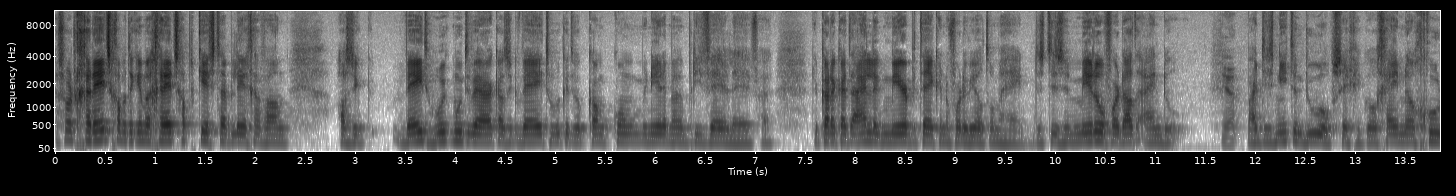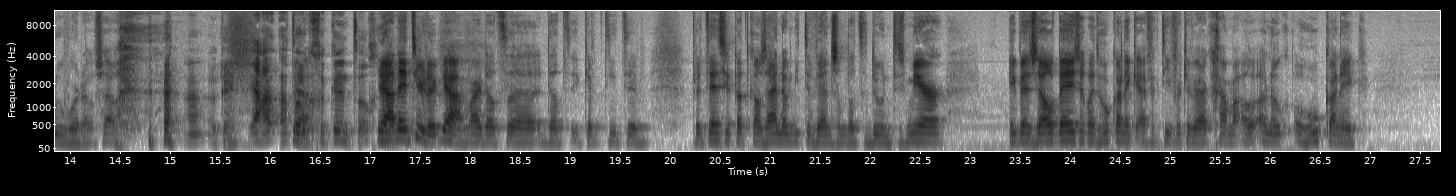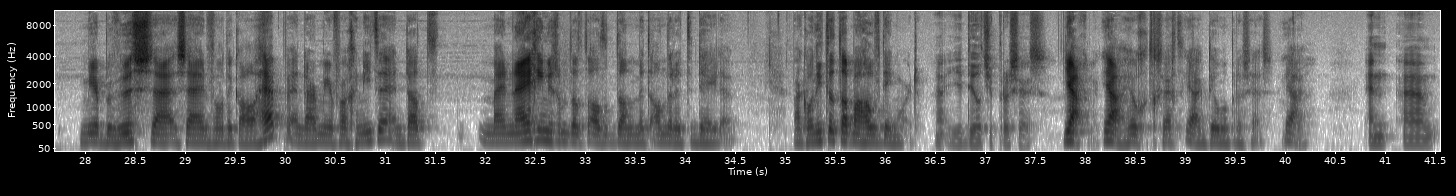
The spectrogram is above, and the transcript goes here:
een soort gereedschap dat ik in mijn gereedschapskist heb liggen van als ik weet hoe ik moet werken, als ik weet hoe ik het kan combineren met mijn privéleven, dan kan ik uiteindelijk meer betekenen voor de wereld om me heen. Dus het is een middel voor dat einddoel. Ja. Maar het is niet een doel op zich. Ik wil geen uh, goeroe worden of zo. Ah, Oké. Ja, had, Ja. ook gekund, toch? ja, nee, tuurlijk. Ja, maar dat, eh, dat, ik heb niet de pretentie dat dat kan zijn, ook niet de wens om dat te doen. Het is meer, ik ben zelf bezig met hoe kan ik effectiever te werk gaan, maar en ook hoe kan ik meer bewust zi- zijn van wat ik al heb en daar meer van genieten. En dat mijn neiging is om dat altijd dan met anderen te delen. Maar ik wil niet dat dat mijn hoofdding wordt. Ja, je deelt je proces. Ja, eigenlijk. ja, heel goed gezegd. Ja, ik deel mijn proces. Ja. En ehm,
